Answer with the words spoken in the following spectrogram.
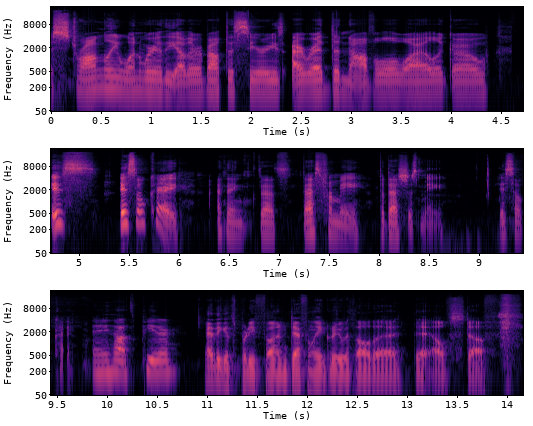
strongly one way or the other about this series. I read the novel a while ago. It's it's okay. I think that's that's for me, but that's just me. It's okay. Any thoughts, Peter? I think it's pretty fun. Definitely agree with all the the elf stuff.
